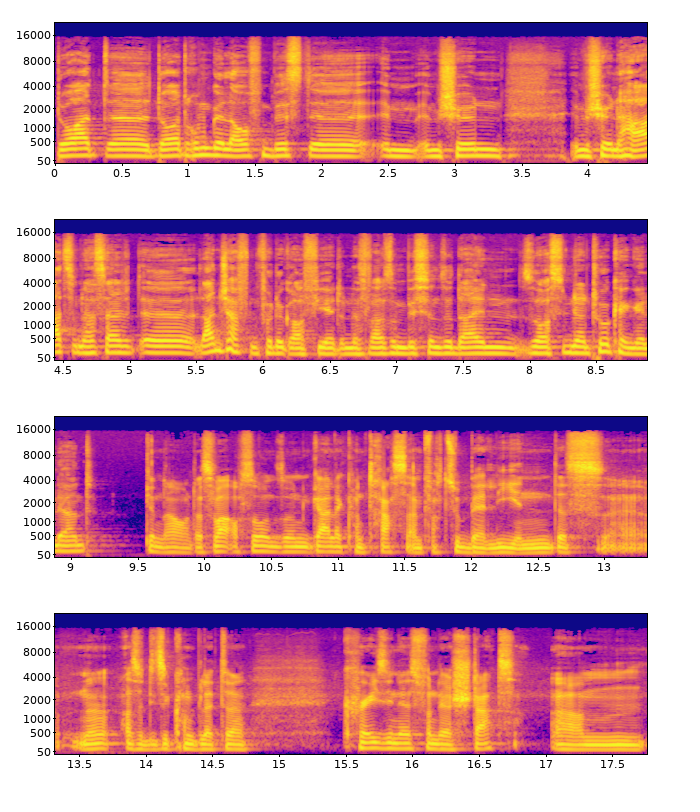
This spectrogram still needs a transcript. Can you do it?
dort, äh, dort rumgelaufen bist äh, im, im, schönen, im schönen Harz und hast halt äh, Landschaften fotografiert und das war so ein bisschen so dein, so hast du die Natur kennengelernt. Genau, das war auch so, so ein geiler Kontrast einfach zu Berlin. Das, äh, ne, also diese komplette Craziness von der Stadt. Ähm,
